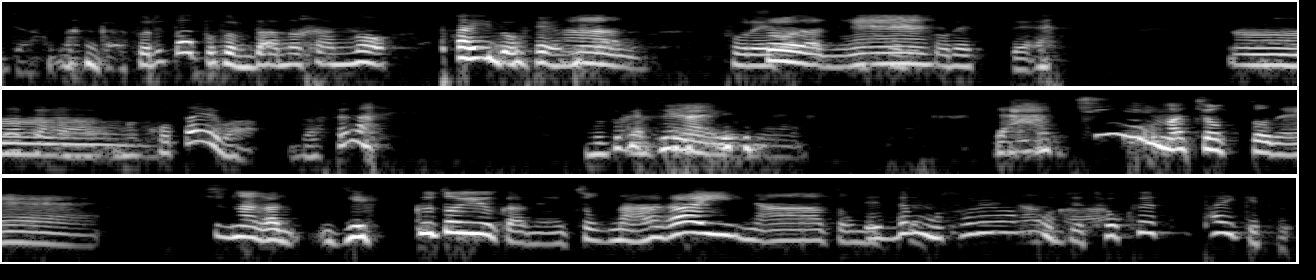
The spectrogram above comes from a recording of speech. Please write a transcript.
じゃん。なんか、それとあとその旦那さんの態度でもうう、ん。それ、そうだねそれって。だだから、まあ、答えは出せない。難しい。出せないよね。いや、8年はちょっとね、ちょっとなんか、絶句というかね、ちょっと長いなぁと思って。え、でもそれはもう、じゃあょ直接対決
